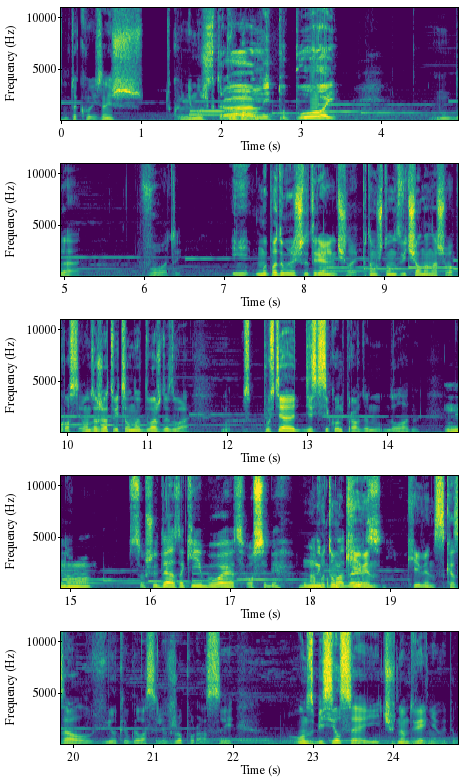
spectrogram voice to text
ну такой, знаешь, такой немножко грубоват. Странный, тупой. Ну да. Вот. И мы подумали, что это реальный человек, потому что он отвечал на наши вопросы. и Он даже ответил на дважды два. Ну, спустя 10 секунд, правда, ну да ладно. Ну, слушай, да, такие бывают особи. Умные а потом попадаются. Кевин, Кевин сказал вилкой в глаз или в жопу раз, и он взбесился и чуть нам дверь не выбил.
